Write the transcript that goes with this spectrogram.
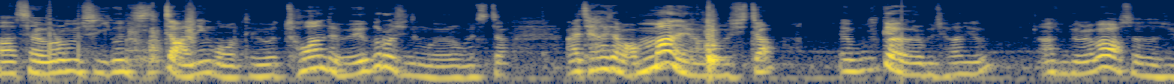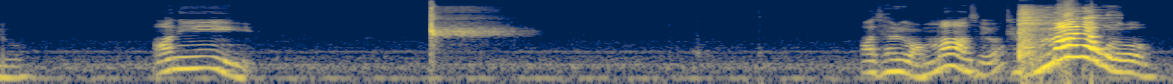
아 진짜 여러분 진짜 이건 진짜 아닌 것 같아요. 저한테 왜 그러시는 거예요, 여러분 진짜? 아 제가 진짜 만만해요, 여러분 진짜. 야, 웃겨요, 여러분 제가 지금. 아좀 열받았어요, 저 지금. 아니. 아 제가 이렇게 만만하세요? 제가 만만하냐고요.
